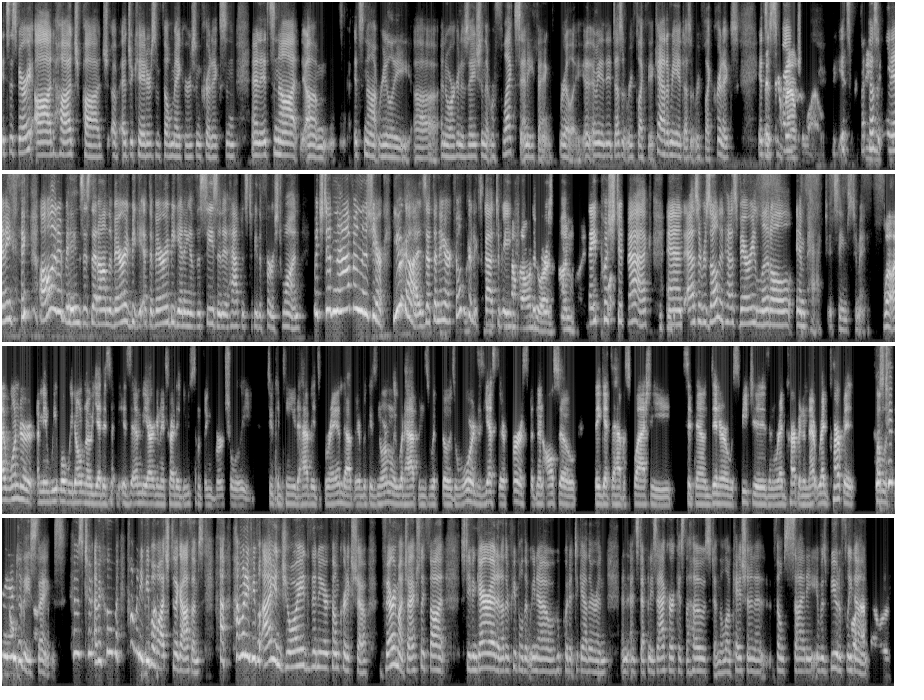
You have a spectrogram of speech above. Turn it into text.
It's this very odd hodgepodge of educators and filmmakers and critics, and and it's not um, it's not really uh, an organization that reflects anything really. I mean it doesn't reflect the academy it doesn't reflect critics. It's, it's a strange a while. It's that doesn't mean anything. All that it means is that on the very be- at the very beginning of the season it happens to be the first one which didn't happen this year you right. guys at the new york film critics got to be the first one. they pushed it back and as a result it has very little impact it seems to me well, I wonder. I mean, we what we don't know yet is is NBR going to try to do something virtually to continue to have its brand out there? Because normally, what happens with those awards is yes, they're first, but then also they get to have a splashy sit down dinner with speeches and red carpet, and that red carpet Who's tuning into these things? Who's tu- I mean, who? How many people watched the Gotham's? How, how, many people? I enjoyed the New York Film Critics Show very much. I actually thought Stephen Garrett and other people that we know who put it together, and and, and Stephanie Zacharek as the host, and the location at Film Society. It was beautifully oh, done.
